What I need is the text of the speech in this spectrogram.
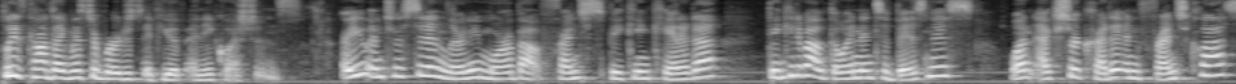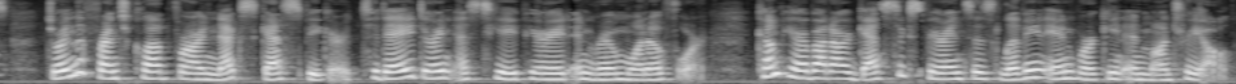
Please contact Mr. Burgess if you have any questions. Are you interested in learning more about French speaking Canada? Thinking about going into business? Want extra credit in French class? Join the French Club for our next guest speaker today during STA period in room 104. Come hear about our guests' experiences living and working in Montreal.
